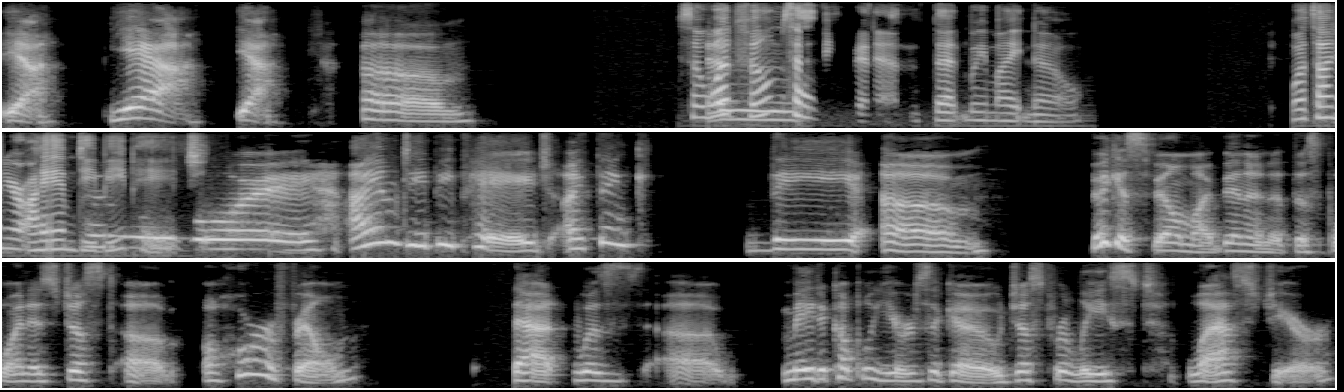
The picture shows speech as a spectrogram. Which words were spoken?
yeah, yeah, yeah. Um, so, what and, films have you been in that we might know? What's on your IMDb oh page? Boy, IMDb page. I think the um, biggest film I've been in at this point is just uh, a horror film that was uh, made a couple years ago, just released last year,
